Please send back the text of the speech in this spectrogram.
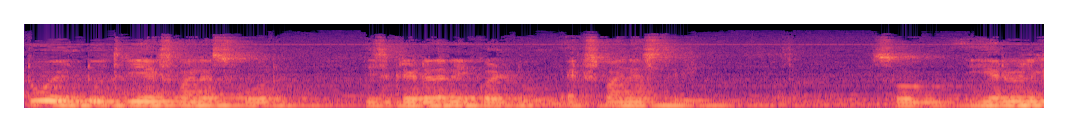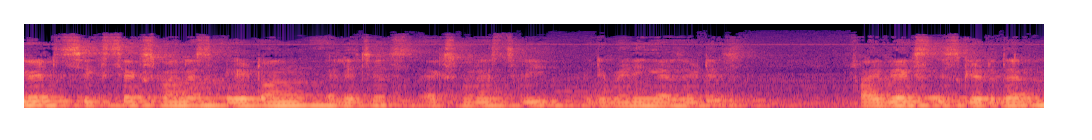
2 into 3x minus 4 is greater than equal to x minus 3. So here we will get 6x minus 8 on LHS, x minus 3 remaining as it is. 5x is greater than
